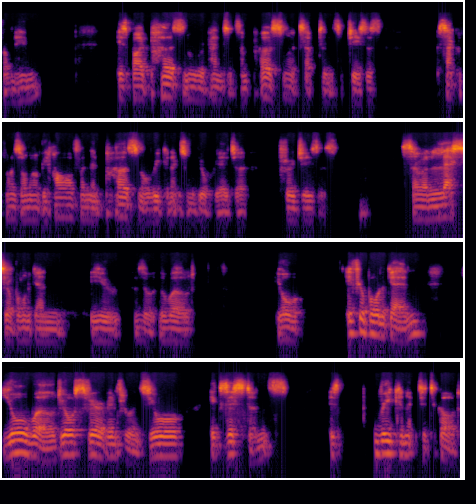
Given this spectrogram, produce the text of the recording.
from him is by personal repentance and personal acceptance of Jesus' sacrifice on our behalf, and then personal reconnection with your Creator through Jesus. So, unless you're born again, you the, the world your if you're born again, your world, your sphere of influence, your existence is reconnected to God.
